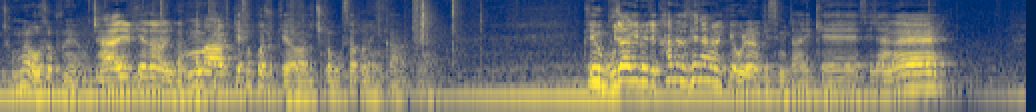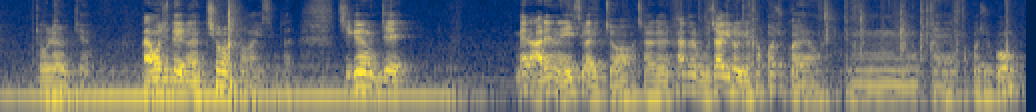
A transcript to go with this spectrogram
정말 어설프네요. 자 이렇게 해서 막 이렇게 섞어줄게요. 이 친구가 못 섞어놓으니까. 자. 그리고 무작위로 이제 카드 세 장을 이렇게 올려놓겠습니다. 이렇게 세 장을 이렇게 올려놓을게요. 나머지 덱은 치워놓도록 하겠습니다. 지금 이제 맨 아래는 에이스가 있죠. 자, 그래서 카드를 무작위로 이렇게 섞어줄 거예요. 음, 이렇게 섞어주고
